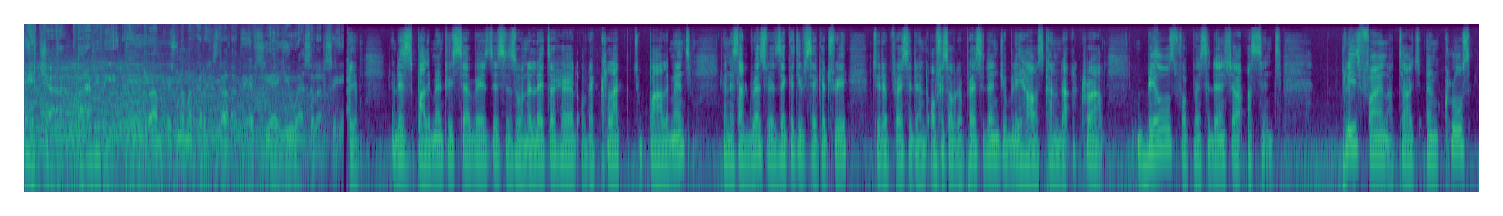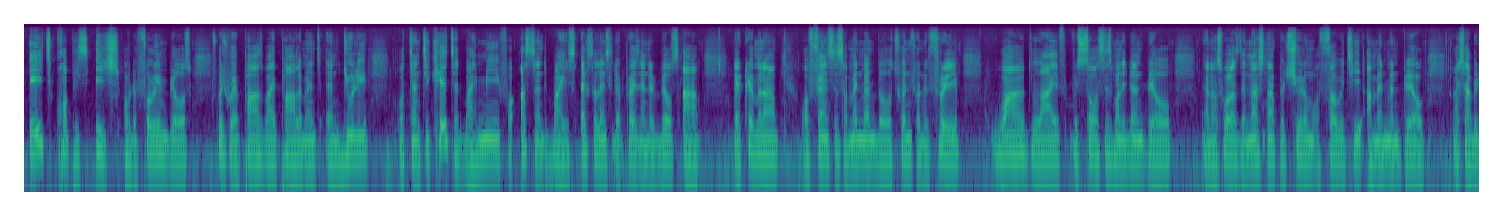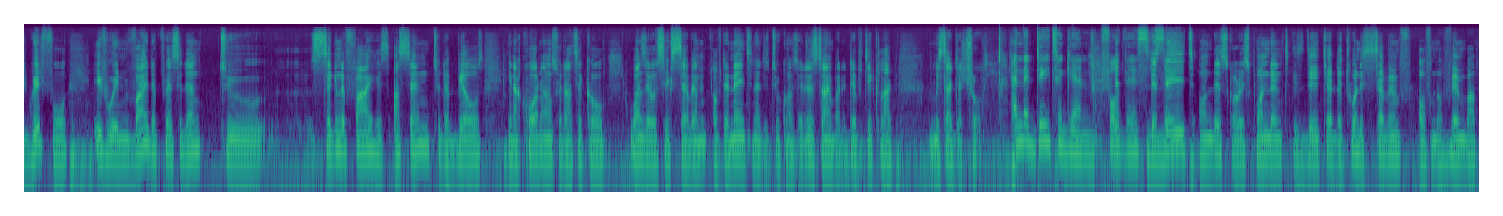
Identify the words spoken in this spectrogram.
Hecha para vivir. RAM es una marca registrada de FCA US LLC. This is parliamentary service. This is on the letterhead of the clerk to Parliament, and it's addressed to Executive Secretary to the President, Office of the President, Jubilee House, Kanda, Accra. Bills for presidential assent please find attached and close eight copies each of the following bills which were passed by Parliament and duly authenticated by me for assent by His Excellency the President. The bills are the Criminal Offences Amendment Bill 2023, Wildlife Resources Management Bill, and as well as the National Petroleum Authority Amendment Bill. I shall be grateful if we invite the President to signify his assent to the bills in accordance with Article 1067 of the 1992 Constitution, this time by the Deputy Clerk, Mr. Jethro. And the date again for the, this? The date on this correspondent is dated the 27th of November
